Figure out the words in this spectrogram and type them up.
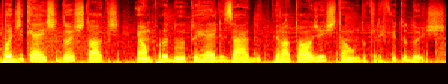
Podcast Dois Toques é um produto realizado pela atual gestão do Crefito 2.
